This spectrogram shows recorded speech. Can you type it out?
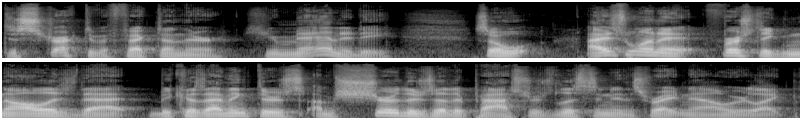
destructive effect on their humanity. So I just want to first acknowledge that because I think there's, I'm sure there's other pastors listening to this right now who are like,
